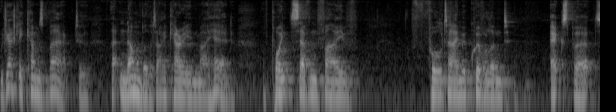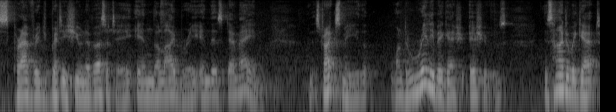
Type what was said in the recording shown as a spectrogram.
which actually comes back to that number that I carry in my head of 0.75 full-time equivalent experts per average British university in the library in this domain. And it strikes me that one of the really big issues is how do we get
